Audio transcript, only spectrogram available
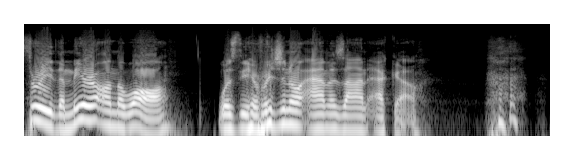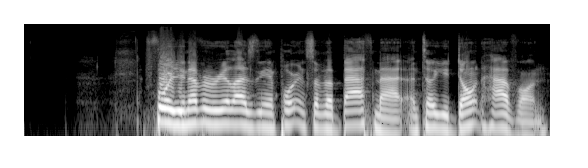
Three, the mirror on the wall was the original Amazon Echo. Four, you never realize the importance of a bath mat until you don't have one.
